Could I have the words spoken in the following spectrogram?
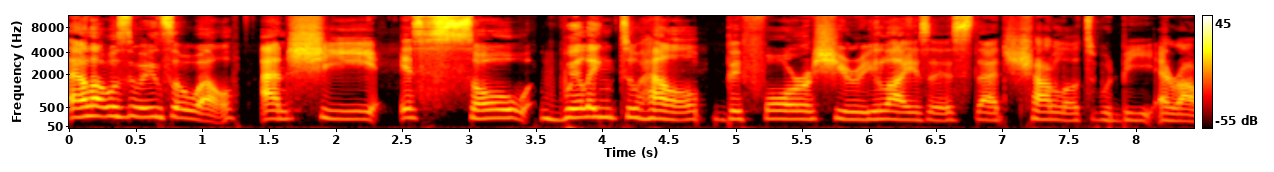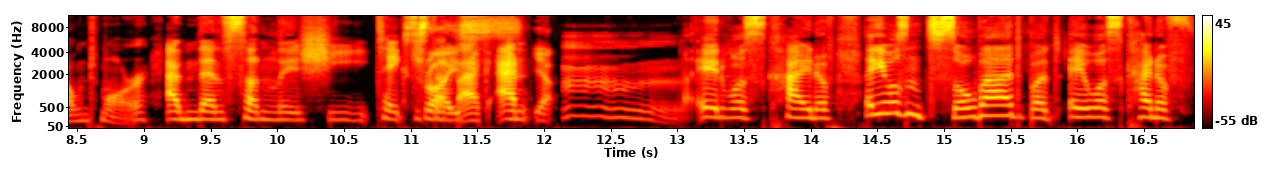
Ella was doing so well and she is so willing to help before she realizes that Charlotte would be around more. And then suddenly she takes a step back and Yeah. mm, it was kind of like it wasn't so bad, but it was kind of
